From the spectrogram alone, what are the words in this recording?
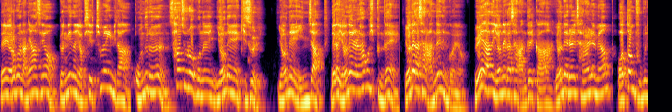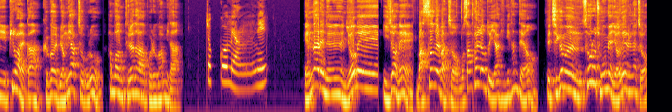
네, 여러분 안녕하세요. 연기는 역시 초명입니다. 오늘은 사주로 보는 연애 기술, 연애 인자. 내가 연애를 하고 싶은데 연애가 잘 안 되는 거예요. 왜 나는 연애가 잘 안 될까? 연애를 잘 하려면 어떤 부분이 필요할까? 그걸 명리학적으로 한번 들여다보려고 합니다. 쪼꼬명리 옛날에는 연애 이전에 맞선을 봤죠. 뭐 쌍팔년도 이야기긴 한데요. 근데 지금은 서로 좋으면 연애를 하죠.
